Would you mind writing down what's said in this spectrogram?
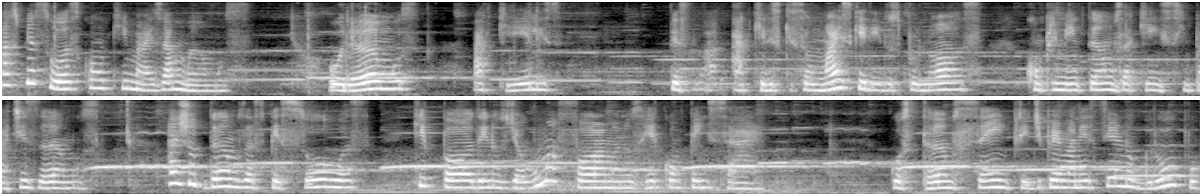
às pessoas com que mais amamos. Oramos aqueles aqueles que são mais queridos por nós, cumprimentamos a quem simpatizamos, ajudamos as pessoas que podem nos de alguma forma nos recompensar. Gostamos sempre de permanecer no grupo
